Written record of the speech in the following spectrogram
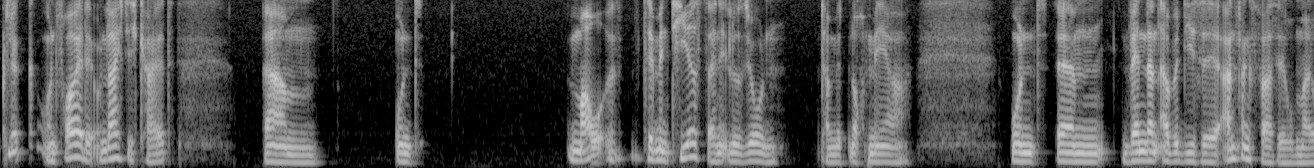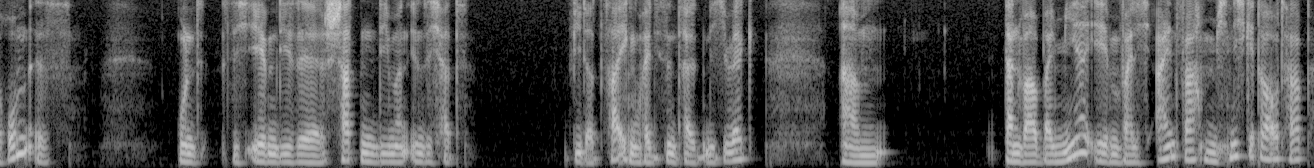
Glück und Freude und Leichtigkeit ähm, und mau zementierst deine Illusion damit noch mehr. Und ähm, wenn dann aber diese Anfangsphase mal rum ist und sich eben diese Schatten, die man in sich hat, wieder zeigen, weil die sind halt nicht weg, ähm, dann war bei mir eben, weil ich einfach mich nicht getraut habe,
